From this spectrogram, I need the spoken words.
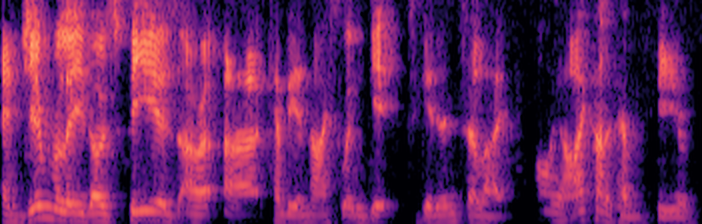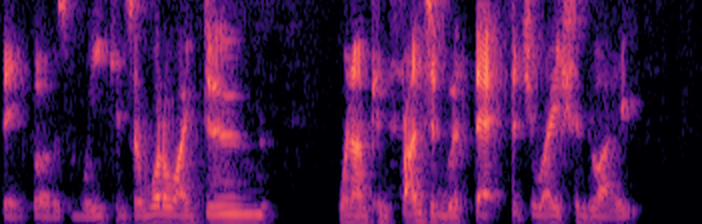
And generally, those fears are uh, can be a nice way to get to get into like, oh yeah, I kind of have a fear of being thought of as weak. And so, what do I do when I'm confronted with that situation? Do I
